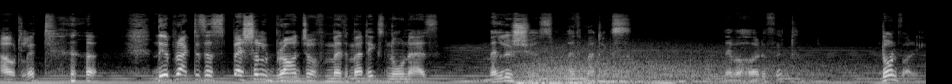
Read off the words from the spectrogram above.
outlet. they practice a special branch of mathematics known as malicious mathematics. Never heard of it? Don't worry.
